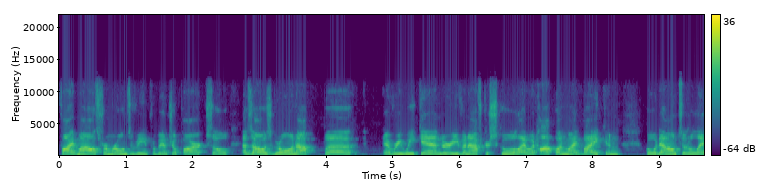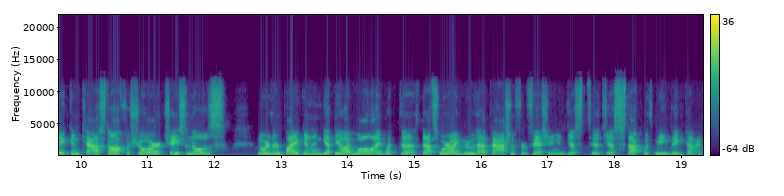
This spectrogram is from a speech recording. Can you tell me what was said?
five miles from Rowan's Ravine Provincial Park. So as I was growing up, uh, every weekend or even after school, I would hop on my bike and go down to the lake and cast off ashore, chasing those northern pike and get the odd walleye. But uh, that's where I grew that passion for fishing. It just it just stuck with me big time.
